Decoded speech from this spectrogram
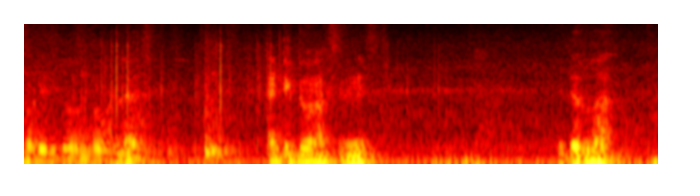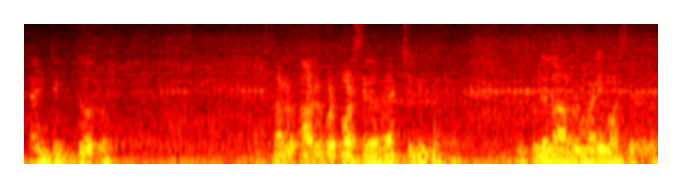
ನೋಡಿ ಇದು ಒಂದು ಒಳ್ಳೆ ಆಂಟಿಕ್ ಡೋರ್ ಹಾಕ್ಸಿದೀವಿ. ಇದೆಲ್ಲ ಆಂಟಿಕ್ ಡೋರು ಆರ್ಡರ್ ಆರ್ಡ್ರ್ ಕೊಟ್ಟು ಮಾಡಿಸಿರೋದು ಆ್ಯಕ್ಚುಲಿ ಇದು. ಫುಲ್ ಎಲ್ಲ ಆರ್ಡರ್ ಮಾಡಿ ಮಾಡಿಸಿರೋದು.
